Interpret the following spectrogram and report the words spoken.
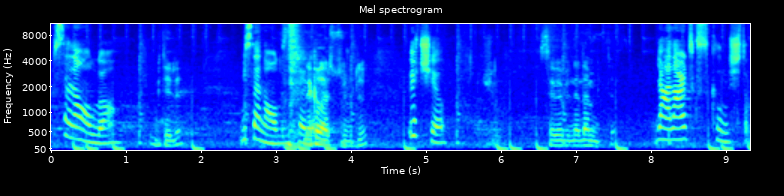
Bir sene oldu. Biteli. Bir sene oldu bir sene. Ne kadar sürdü? Üç yıl. Sebebi neden bitti? Yani artık sıkılmıştım.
